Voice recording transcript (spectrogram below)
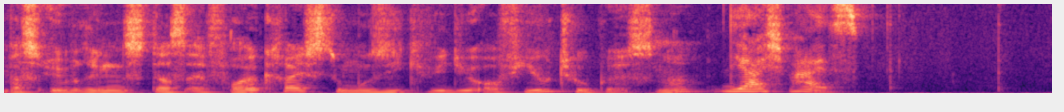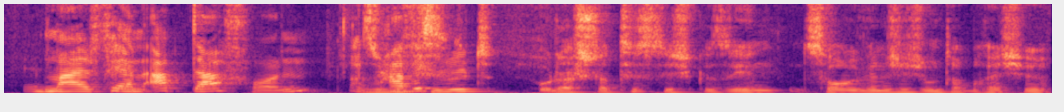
Was übrigens das erfolgreichste Musikvideo auf YouTube ist, ne? ja, ich weiß, mal fernab davon, Also gefühlt oder statistisch gesehen, sorry, wenn ich euch unterbreche,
